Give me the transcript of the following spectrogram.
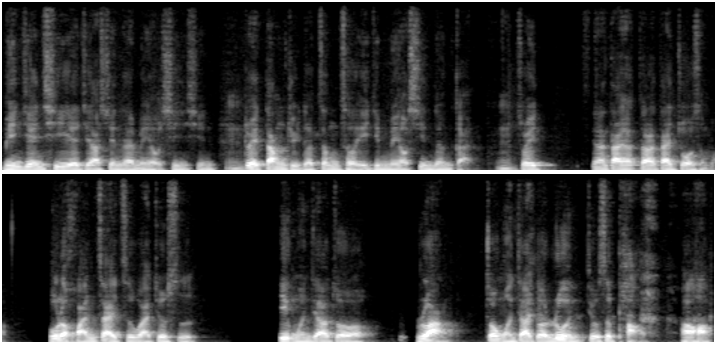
民间企业家现在没有信心，对当局的政策已经没有信任感。所以现在大家大家在做什么？除了还债之外，就是英文叫做 run，中文叫做 run，就是跑，好，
